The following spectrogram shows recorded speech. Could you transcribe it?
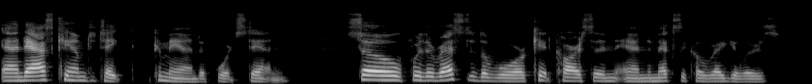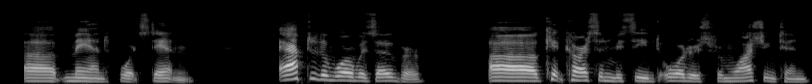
and asked him to take command of Fort Stanton. So, for the rest of the war, Kit Carson and New Mexico regulars uh, manned Fort Stanton. After the war was over, uh, Kit Carson received orders from Washington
